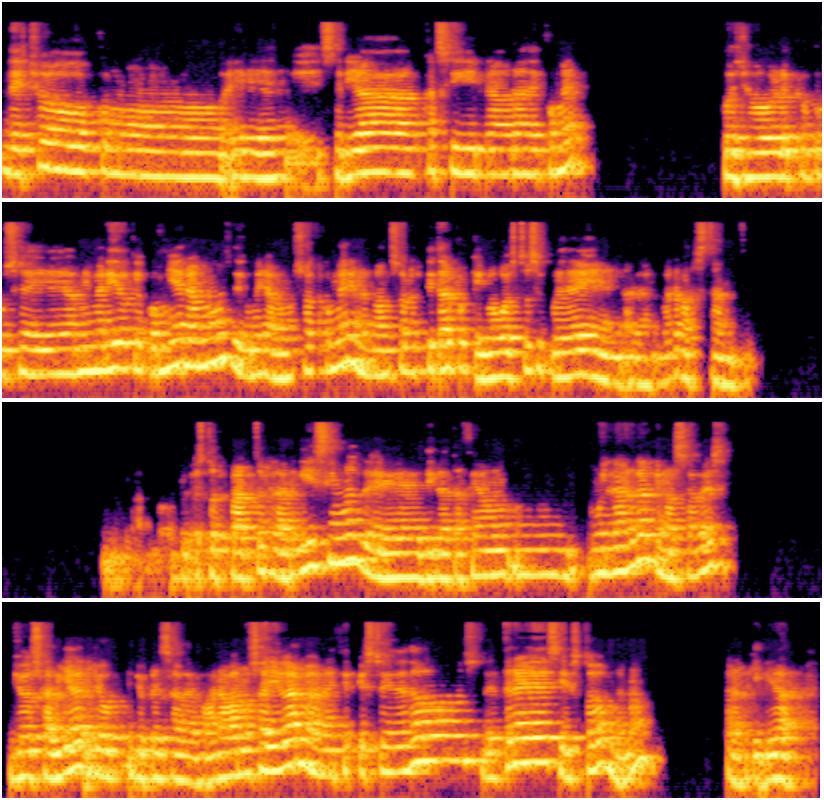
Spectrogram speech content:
De hecho, como eh, sería casi la hora de comer, pues yo le propuse a mi marido que comiéramos, digo, mira, vamos a comer y nos vamos al hospital porque luego esto se puede alarmar bastante estos partos larguísimos de dilatación muy larga que no sabes. Yo sabía, yo, yo pensaba, ahora vamos a llegar, me van a decir que estoy de dos, de tres y esto, bueno, tranquilidad.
